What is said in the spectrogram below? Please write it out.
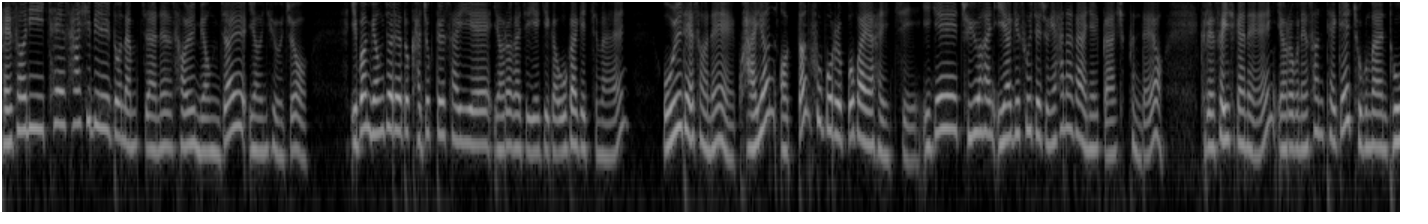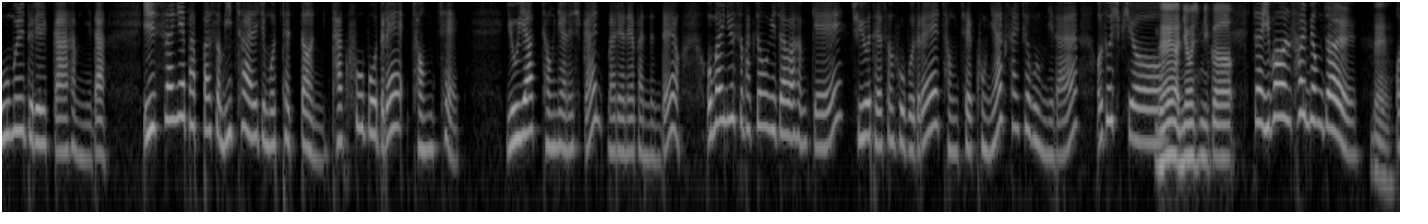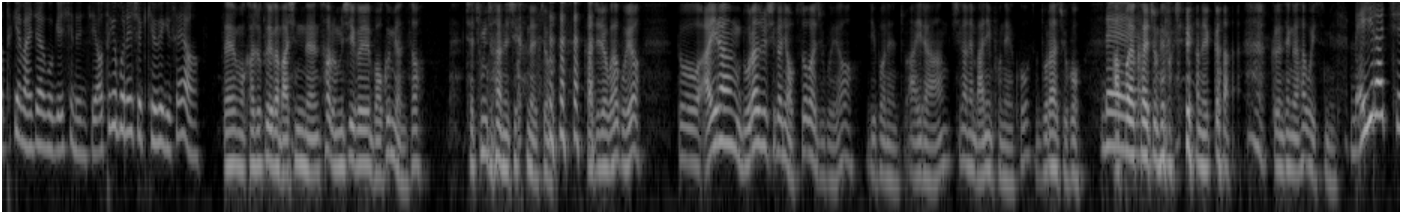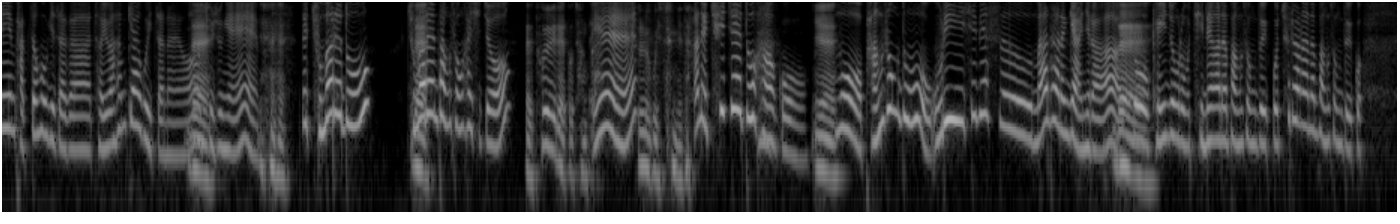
대선이 채 40일도 남지 않은 설 명절 연휴죠. 이번 명절에도 가족들 사이에 여러 가지 얘기가 오가겠지만 올 대선에 과연 어떤 후보를 뽑아야 할지 이게 주요한 이야기 소재 중에 하나가 아닐까 싶은데요. 그래서 이 시간은 여러분의 선택에 조그만 도움을 드릴까 합니다. 일상에 바빠서 미처 알지 못했던 각 후보들의 정책, 요약 정리하는 시간 마련해 봤는데요. 오마이뉴스 박정호 기자와 함께 주요 대선 후보들의 정책 공약 살펴봅니다. 어서 오십시오. 네, 안녕하십니까? 자, 이번 설 명절 네. 어떻게 맞이하고 계시는지 어떻게 보내실 계획이세요? 네, 뭐 가족들과 맛있는 설 음식을 먹으면서 재충전하는 시간을 좀 가지려고 하고요. 또 아이랑 놀아줄 시간이 없어가지고요. 이번엔 좀 아이랑 시간을 많이 보내고 좀 놀아주고 네. 아빠 역할 좀 해보지 않을까 그런 생각을 하고 있습니다. 매일 아침 박정호 기자가 저희와 함께 하고 있잖아요. 네. 주중에. 근데 주말에도 주말엔 방송하시죠? 네, 토요일에 또 잠깐 예. 들르고 있습니다. 아니 취재도 하고 예. 뭐 방송도 우리 CBS만 하는 게 아니라 네. 또 개인적으로 뭐 진행하는 방송도 있고 출연하는 방송도 있고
